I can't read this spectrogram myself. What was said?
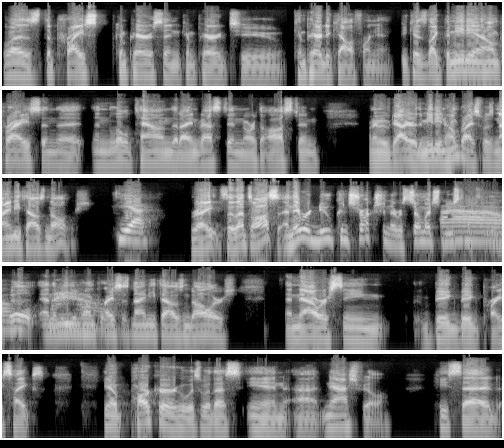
was the price comparison compared to compared to California because like the median home price in the in the little town that I invest in north of Austin when I moved out here the median home price was ninety thousand dollars. Yeah. Right. So that's awesome. And they were new construction. There was so much new stuff being built, and the wow. median home price is ninety thousand dollars. And now we're seeing big, big price hikes. you know, Parker, who was with us in uh, Nashville, he said,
